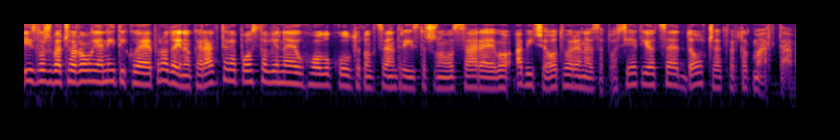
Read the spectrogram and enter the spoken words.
Izložba Čarolija niti koja je prodajnog karaktera postavljena je u holu Kulturnog centra Istočnovo Sarajevo, a bit će otvorena za posjetioce do 4. marta.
